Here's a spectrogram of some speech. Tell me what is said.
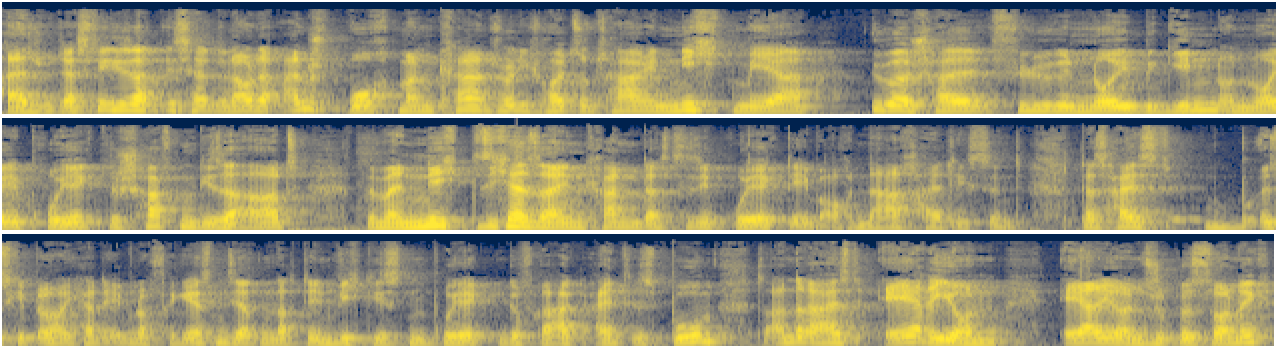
Also, das, wie gesagt, ist ja genau der Anspruch. Man kann natürlich heutzutage nicht mehr Überschallflüge neu beginnen und neue Projekte schaffen dieser Art, wenn man nicht sicher sein kann, dass diese Projekte eben auch nachhaltig sind. Das heißt, es gibt auch, ich hatte eben noch vergessen, Sie hatten nach den wichtigsten Projekten gefragt. Eins ist Boom, das andere heißt Aerion, Aerion Supersonic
